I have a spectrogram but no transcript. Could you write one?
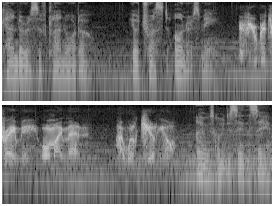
Canderous of Clan Ordo. Your trust honors me. If you betray me or my men, I will kill you. I was going to say the same,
